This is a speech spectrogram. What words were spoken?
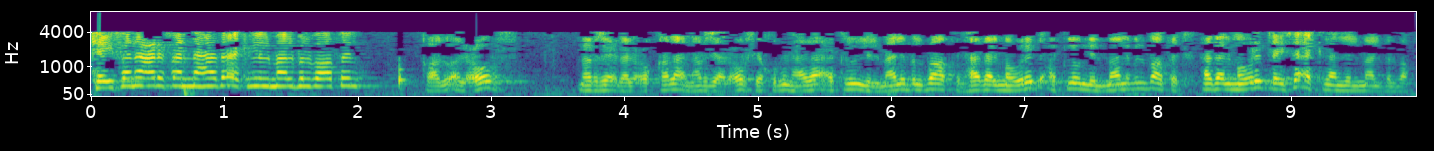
كيف نعرف أن هذا أكل المال بالباطل؟ قالوا العرف. نرجع إلى العقلاء نرجع. العرف يقولون هذا أكل للمال بالباطل. هذا المورد أكل للمال بالباطل. هذا المورد ليس أكلا للمال بالباطل.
